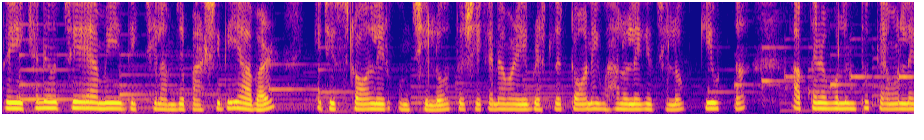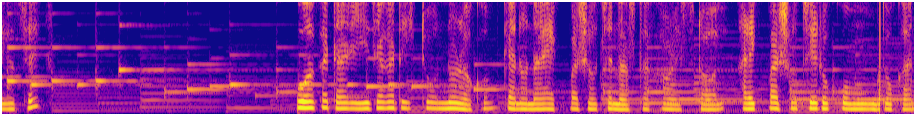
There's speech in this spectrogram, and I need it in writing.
তো এখানে হচ্ছে আমি দেখছিলাম যে পাশে দিয়ে আবার কিছু স্টল এরকম ছিল। তো সেখানে আমার এই ব্রেসলেটটা অনেক ভালো লেগেছিল। কিউট না? আপনারা বলেন তো কেমন লেগেছে? কুয়াকাটার এই জায়গাটা একটু অন্যরকম কেননা এক পাশে হচ্ছে নাস্তা খাওয়ার স্টল, আরেক পাশে হচ্ছে এরকম দোকান।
